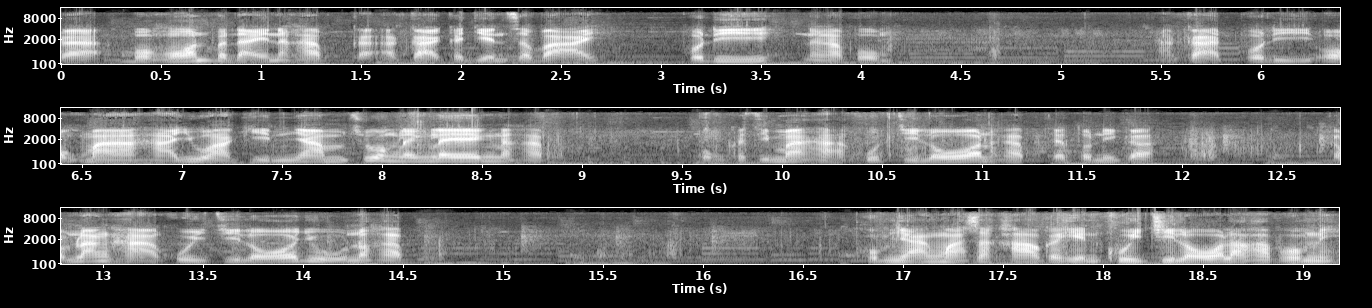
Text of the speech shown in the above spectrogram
กะบ่ฮ้อนปานใดนะครับกะอากาศก็เย็นสบาย พอดีนะครับ ผม อากาศพอดีออกมาหาอยู่หากินยามช่วงแรงๆนะครับ ผมก็จิมาหาคุดจีโร่นะครับ แต่ตอนนี้ก็กำลังหาคุยจีร่อยู่นะครับ ผมย่างมาสักคราวก็เห็นคุยจีโร่แล้วครับ ผมนี่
